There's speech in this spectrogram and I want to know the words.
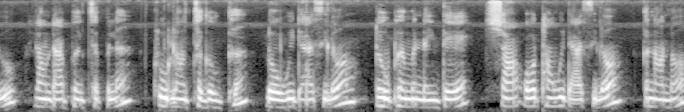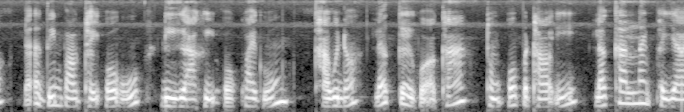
ယုလောင်တာပန်ချက်ပလန်ခရူလောင်ချက်ကုတ်ခလောဝိဒါစီလောဒုဖမနေတဲ့ရှာအောထောင်းဝိဒါစီလောကနောနော်လက်အသိပေါထိုက်အိုအိုလီဂါခီအောခွိုက်ကုံခါဝိနော်လက်ကဲကိုအခါထုံအောပထောက်ဤလက်ခလိုက်ဖယာ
